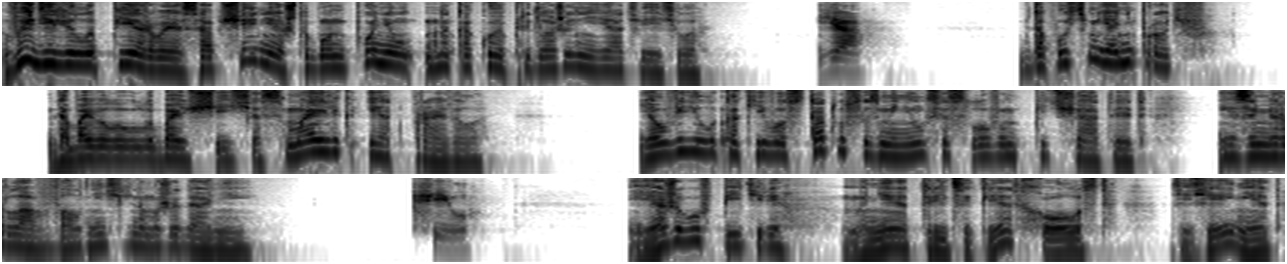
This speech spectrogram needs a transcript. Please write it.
Выделила первое сообщение, чтобы он понял, на какое предложение я ответила. «Я». «Допустим, я не против». Добавила улыбающийся смайлик и отправила. Я увидела, как его статус изменился словом «печатает» и замерла в волнительном ожидании. «Фил». «Я живу в Питере. Мне 30 лет, холост. Детей нет.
